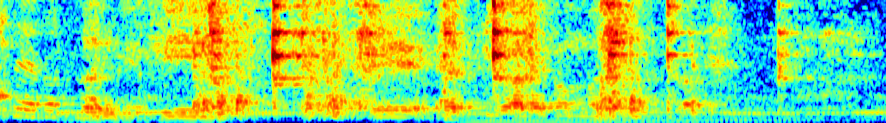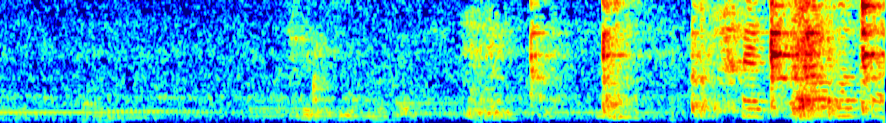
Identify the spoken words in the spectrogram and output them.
ते पण बंद. बसा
